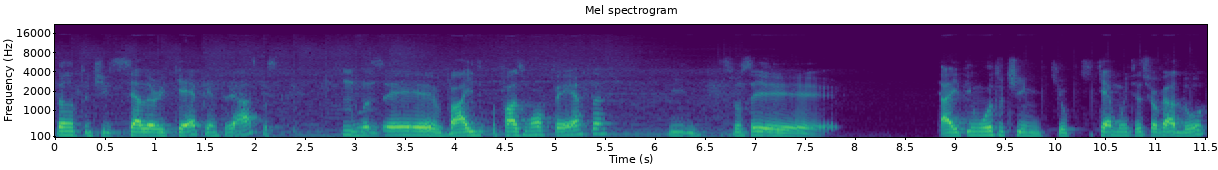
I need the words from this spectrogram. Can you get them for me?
tanto de salary cap, entre aspas, uhum. você vai faz uma oferta e se você aí tem um outro time que, que quer muito esse jogador,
